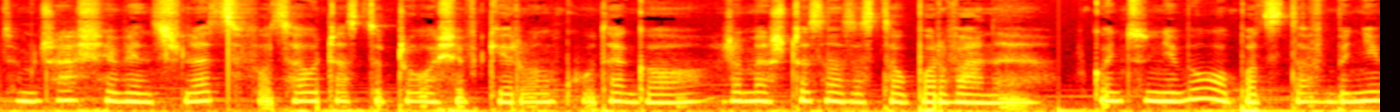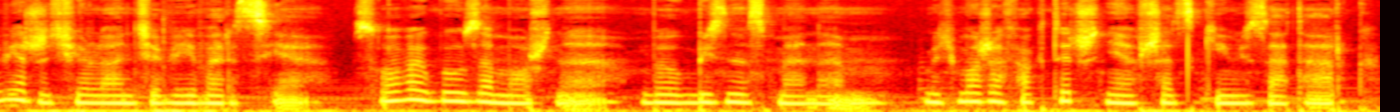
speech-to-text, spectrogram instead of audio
W tym czasie więc śledztwo cały czas toczyło się w kierunku tego, że mężczyzna został porwany. Końcu nie było podstaw, by nie wierzyć Jolancie w jej wersję. Sławek był zamożny, był biznesmenem. Być może faktycznie wszedł z kimś za targ.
